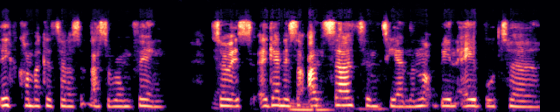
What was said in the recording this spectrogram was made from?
they could come back and tell us that that's the wrong thing. So it's again, it's the uncertainty and the not being able to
